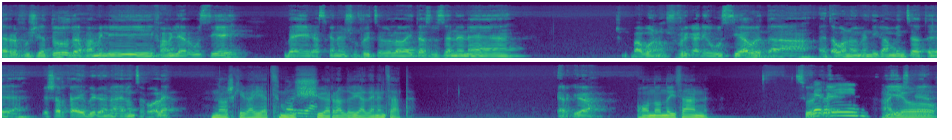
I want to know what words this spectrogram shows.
errefusiatu eta famili, familiar guztiei, behai azkenen sufritzeko baita zuzenen, e, ba, bueno, sufrikario guzti hau, eta, eta bueno, hemen dikan bintzat, e, besarkade beroena denontzako, bale? Noski da. musu erraldoia denentzat. Erki ba. Ondo ondo izan, Zuek. Mila Aio.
